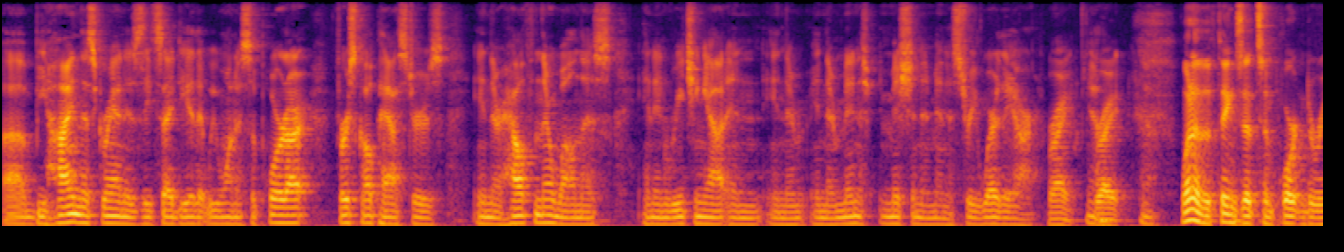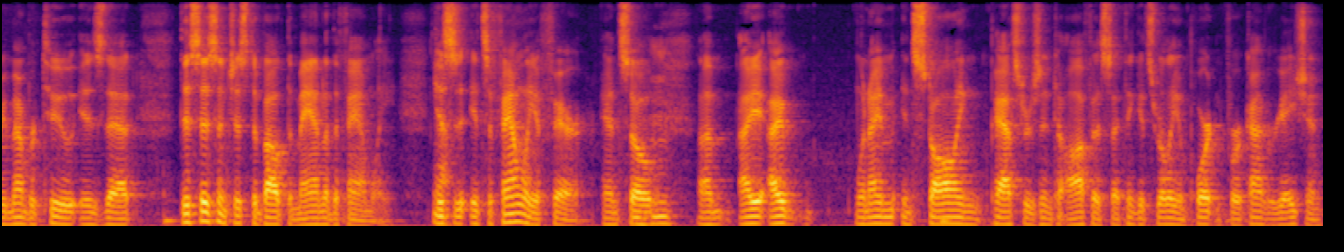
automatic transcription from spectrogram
uh, behind this grant is this idea that we want to support our first call pastors in their health and their wellness and in reaching out in in their in their mission and ministry where they are. Right, yeah. right. Yeah. One of the things that's important to remember too is that this isn't just about the man of the family. This yeah. is it's a family affair, and so mm-hmm. um, I, I when I'm installing pastors into office, I think it's really important for a congregation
